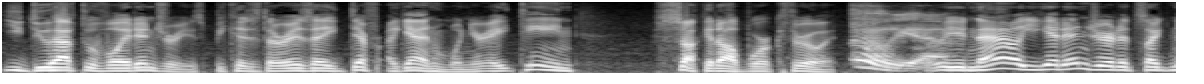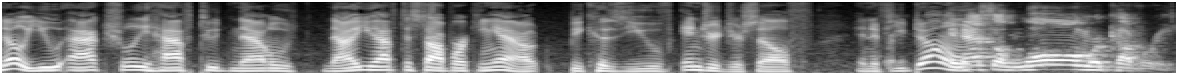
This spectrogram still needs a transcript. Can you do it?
you do have to avoid injuries because there is a different again when you're 18 suck it up work through it oh yeah now you get injured it's like no you actually have to now now you have to stop working out because you've injured yourself and if you don't and that's a long recovery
